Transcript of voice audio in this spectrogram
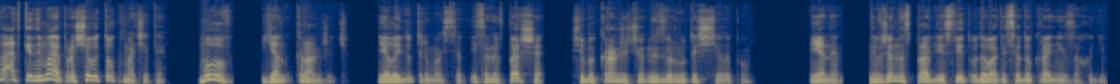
Гадки немає, про що ви товкмачите, мовив Ян Кранжич. Я ледь утримався, і це не вперше, щоб Кранжичу не звернути щелепу. Яне, невже насправді слід удаватися до крайніх заходів?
